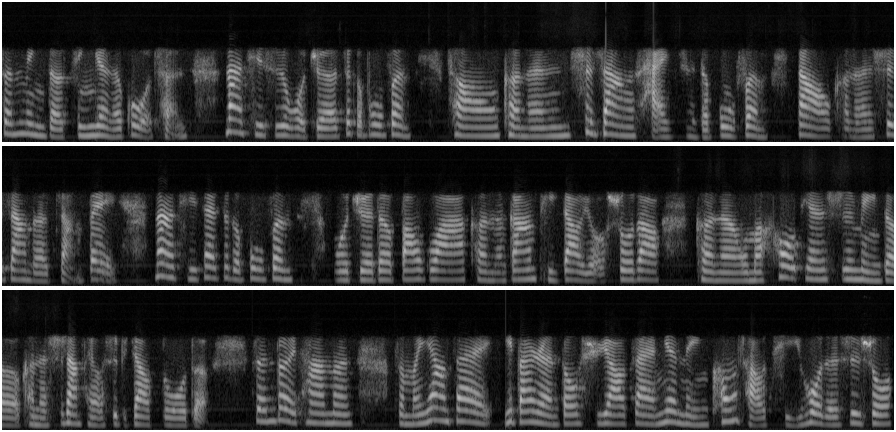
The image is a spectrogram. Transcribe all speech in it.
生命的经验的过程，那其实我觉得这个部分，从可能视障孩子的部分到可能视障的长辈，那其实在这个部分，我觉得包括可能刚刚提到有说到，可能我们后天失明的可能视障朋友是比较多的，针对他们。怎么样，在一般人都需要在面临空巢期，或者是说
